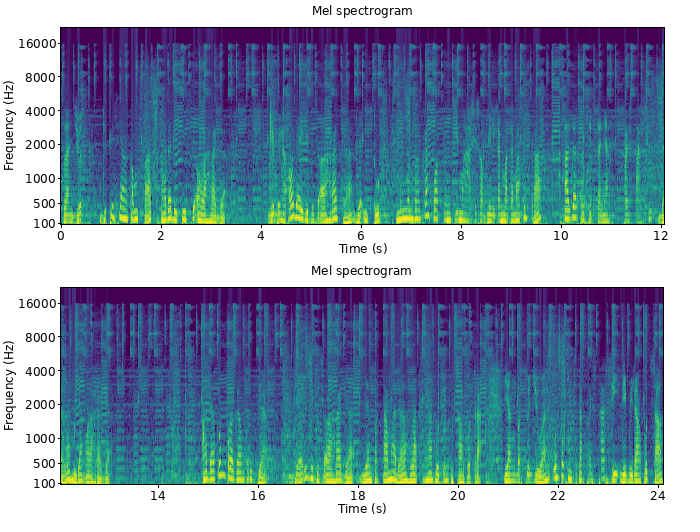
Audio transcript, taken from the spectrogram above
Lanjut, divisi yang keempat ada divisi olahraga. GBHO dari divisi olahraga yaitu mengembangkan potensi mahasiswa pendidikan matematika agar terciptanya prestasi dalam bidang olahraga. Adapun program kerja dari divisi olahraga yang pertama adalah latihan rutin futsal putra yang bertujuan untuk mencetak prestasi di bidang futsal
